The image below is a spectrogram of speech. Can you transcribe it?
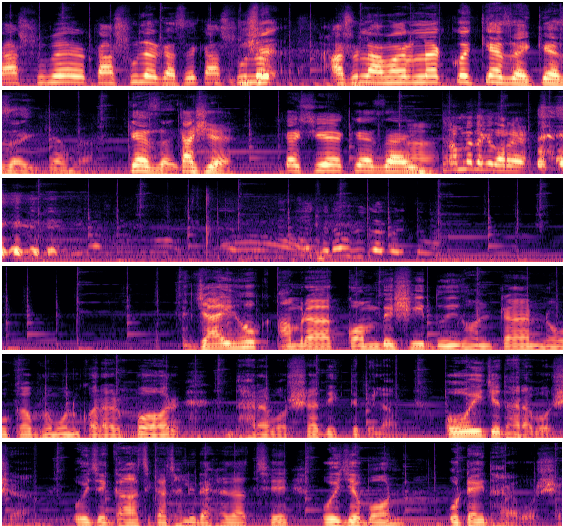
কাশফুলের কাশফুলের কাছে। কাশফুল আসলে আমার লাগ কই? কে যায় কে যায় কে যায় কাশিয়া কাশিয়ে কে যায় হ্যাঁ। যাই হোক আমরা কম বেশি দুই ঘণ্টা নৌকা ভ্রমণ করার পর ধারাবর্ষা দেখতে পেলাম। ওই যে ধারাবর্ষা, ওই যে গাছ গাছালি দেখা যাচ্ছে, ওই যে বন, ওটাই ধারাবর্ষা।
